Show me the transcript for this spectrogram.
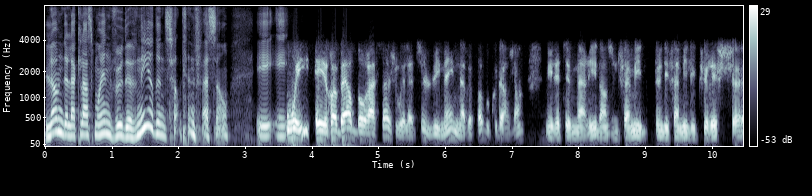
l'homme de la classe moyenne veut devenir d'une certaine façon. Et, et- Oui, et Robert Bourassa jouait là-dessus. Lui-même n'avait pas beaucoup d'argent, mais il était marié dans une famille, une des familles les plus riches euh,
